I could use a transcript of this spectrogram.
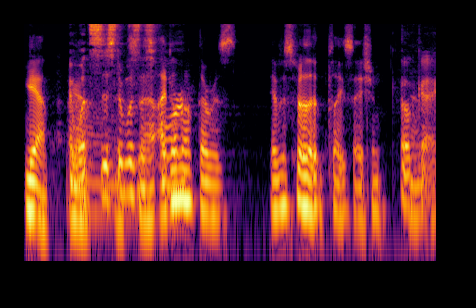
Yeah. And yeah. what system was this uh, I don't know if there was. It was for the PlayStation. Okay.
